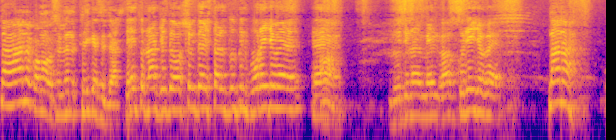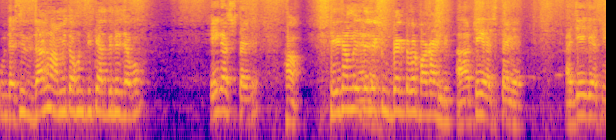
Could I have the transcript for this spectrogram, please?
না না কোনো অসুবিধা নেই ঠিক আছে যা। সেই তো না যদি অসুবিধা হয় তাহলে দুদিন পরে যাবে। হ্যাঁ। হ্যাঁ। দুদিনের মেল ভাব করেই যাবে। না না ও যাচ্ছি যাক না আমি তখন টিকার দিনে যাব। ঠিক আছে তাহলে। হ্যাঁ ঠিক আছে আমি তাহলে একটু ব্যাগটা করে পাকাই দিই হ্যাঁ ঠিক আছে তাহলে। আজই যাচ্ছি।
